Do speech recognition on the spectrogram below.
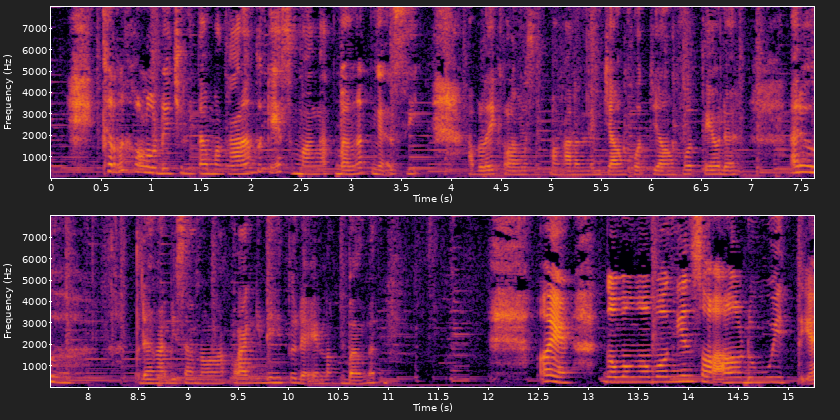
karena kalau udah cerita makanan tuh kayak semangat banget nggak sih? Apalagi kalau makanan yang junk food junk food ya udah. Aduh udah nggak bisa nolak lagi deh itu udah enak banget. Oh ya, ngomong-ngomongin soal duit ya,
